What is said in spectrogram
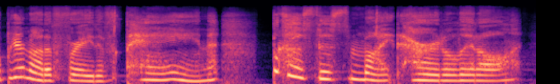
hope you're not afraid of pain, because this might hurt a little.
